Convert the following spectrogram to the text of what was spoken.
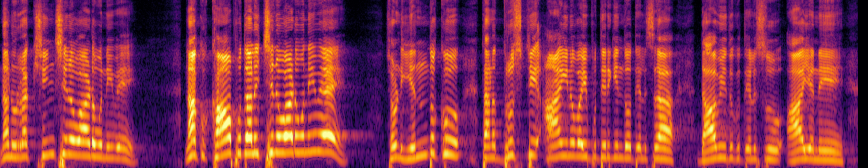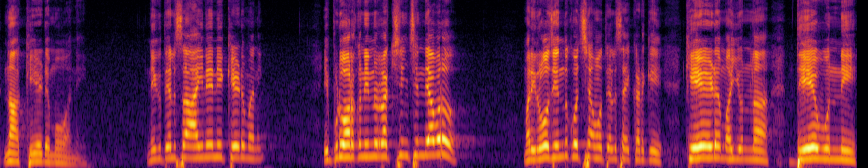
నన్ను రక్షించిన వాడువు నీవే. నాకు కాపుదలిచ్చిన వాడువు నీవే. చూడండి ఎందుకు తన దృష్టి ఆయన వైపు తిరిగిందో తెలుసా? దావీదుకు తెలుసు ఆయనే నా కేడము అని. నీకు తెలుసా ఆయనే నీ కేడుమని ఇప్పుడు వరకు నిన్ను రక్షించింది ఎవరు? మరి రోజు ఎందుకు వచ్చామో తెలుసా ఇక్కడికి? కేడమయ్యున్న దేవుణ్ణి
